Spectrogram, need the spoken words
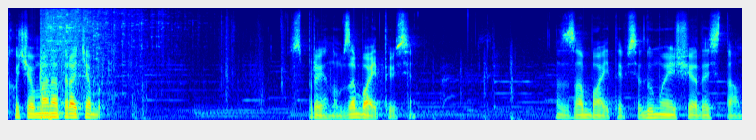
Хоча в мене третя. Спригнув, забайтився. Забайтився. Думаю, що я десь там.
